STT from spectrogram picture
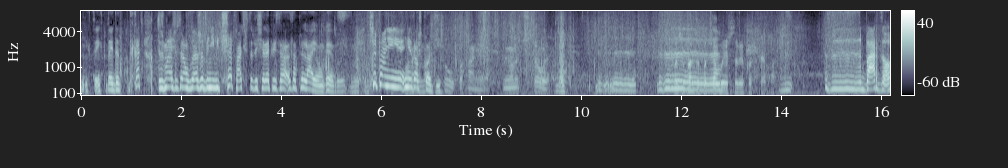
Nie chcę ich tutaj dotykać, chociaż moja siostra mówiła, żeby nimi trzepać, wtedy się lepiej za, zapylają, więc trzepanie nie, nie zaszkodzi. Pszczół, kochanie. My mamy pszczoły. Bardzo, potrzebujesz sobie potrzepać. Z, bardzo.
